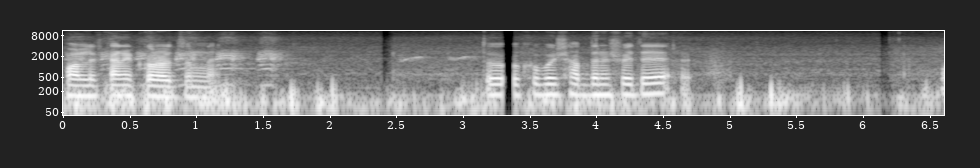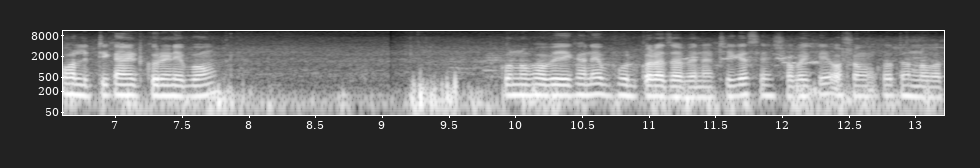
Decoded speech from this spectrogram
ওয়ালেট কানেক্ট করার জন্য। খুবই সাবধানের সহিতে ওয়ালেটটি কানেক্ট করে এবং কোনোভাবে এখানে ভুল করা যাবে না, ঠিক আছে? সবাইকে অসংখ্য ধন্যবাদ।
